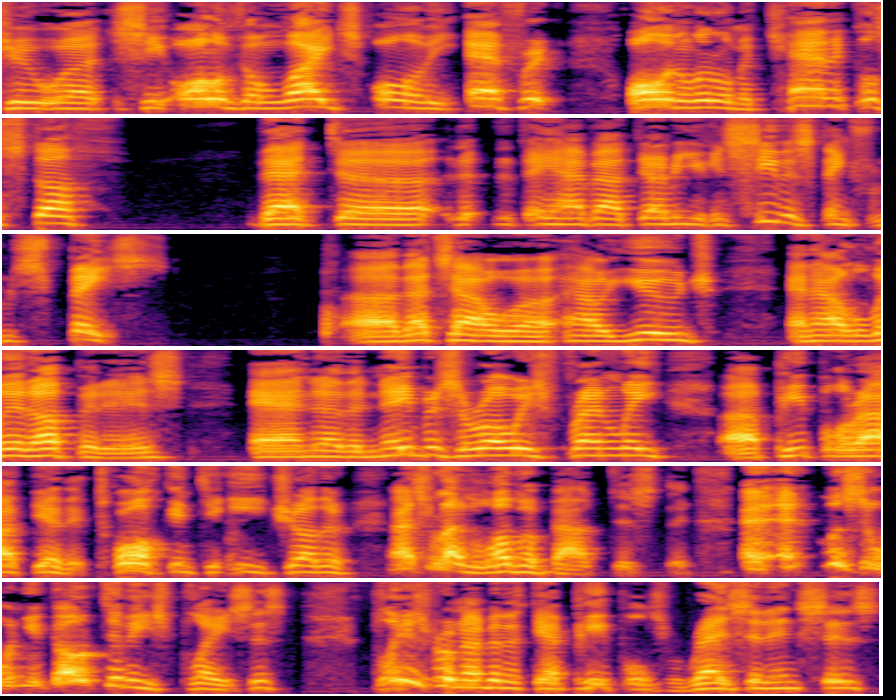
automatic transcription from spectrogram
to uh, see all of the lights, all of the effort, all of the little mechanical stuff that uh, that they have out there. I mean, you can see this thing from space. Uh, that's how uh, how huge and how lit up it is and uh, the neighbors are always friendly. Uh, people are out there; they're talking to each other. That's what I love about this thing. And, and, listen, when you go to these places, please remember that they're people's residences.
